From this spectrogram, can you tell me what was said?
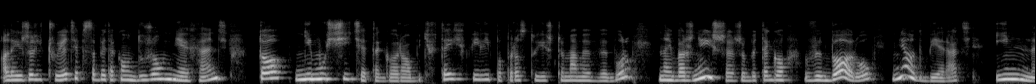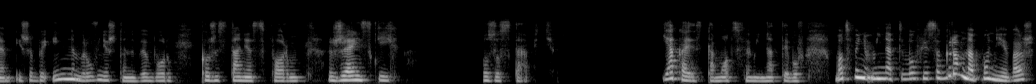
ale jeżeli czujecie w sobie taką dużą niechęć, to nie musicie tego robić. W tej chwili po prostu jeszcze mamy wybór. Najważniejsze, żeby tego wyboru nie odbierać innym i żeby innym również ten wybór korzystania z form żeńskich pozostawić. Jaka jest ta moc feminatywów? Moc feminatywów jest ogromna, ponieważ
